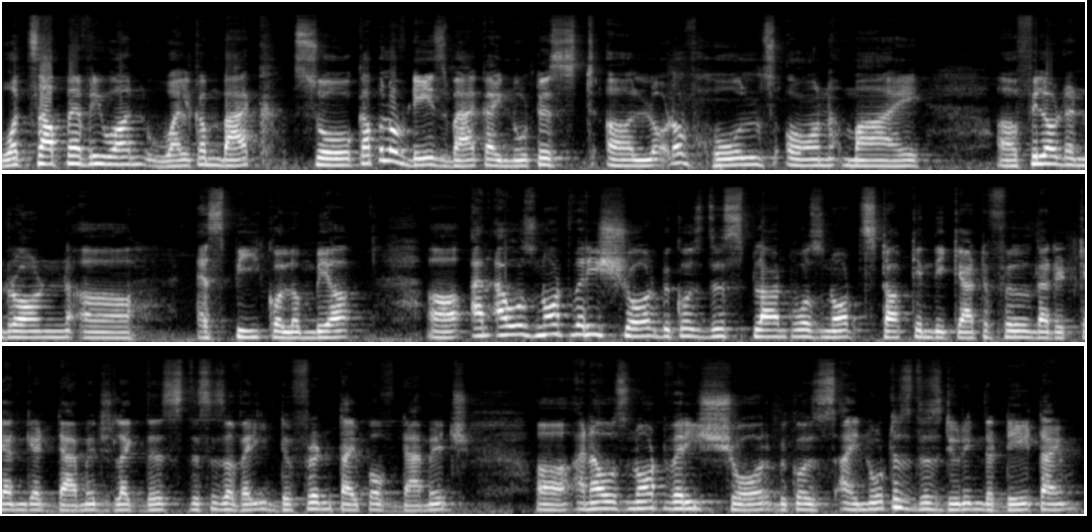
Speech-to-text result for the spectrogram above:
What's up everyone? Welcome back. So a couple of days back I noticed a lot of holes on my uh, Philodendron uh, SP Columbia uh, and I was not very sure because this plant was not stuck in the cataphyll that it can get damaged like this. This is a very different type of damage uh, and I was not very sure because I noticed this during the daytime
